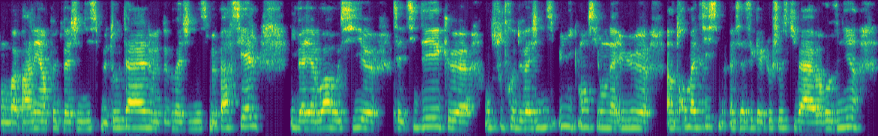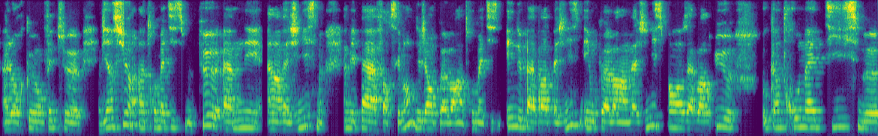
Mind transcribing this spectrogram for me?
on va parler un peu de vaginisme total, de vaginisme partiel. Il va y avoir aussi cette idée que on souffre de vaginisme uniquement si on a eu un traumatisme ça c'est quelque chose qui va revenir, alors que en fait, euh, bien sûr, un traumatisme peut amener à un vaginisme, mais pas forcément. Déjà, on peut avoir un traumatisme et ne pas avoir de vaginisme, et on peut avoir un vaginisme sans avoir eu euh, aucun traumatisme euh,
